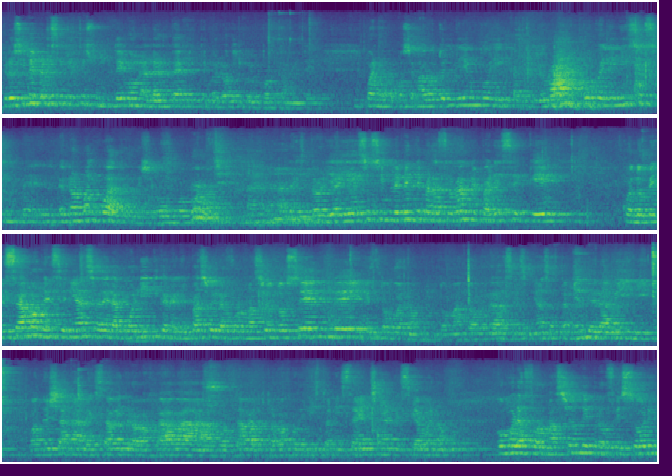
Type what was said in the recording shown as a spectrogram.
Pero sí me parece que este es un tema, una alerta epistemológico importante. Bueno, como se me agotó el tiempo y cambió un poco el inicio, el normal 4 me llevó un poco a la historia y eso simplemente para cerrar me parece que cuando pensamos la enseñanza de la política en el espacio de la formación docente, y en esto, bueno, tomando algunas enseñanzas también de Davini, cuando ella analizaba y trabajaba, aportaba los trabajos de Liston y Seichner, decía, bueno, cómo la formación de profesores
